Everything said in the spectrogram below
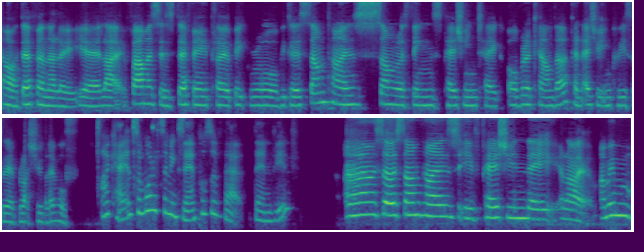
Oh, definitely. Yeah, like pharmacists definitely play a big role because sometimes some of the things patients take over the counter can actually increase their blood sugar levels. Okay, and so what are some examples of that then, Viv? Uh, so sometimes if patient they like, I mean,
